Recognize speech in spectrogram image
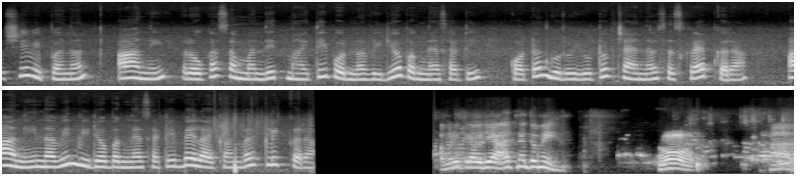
कृषी विपणन आणि रोगासंबंधित माहितीपूर्ण व्हिडिओ बघण्यासाठी कॉटन गुरु यूट्यूब चॅनल सबस्क्राईब करा आणि नवीन व्हिडिओ बघण्यासाठी बेल आयकॉनवर क्लिक करा. अमृतरावजी आहात ना तुम्ही? हो. हा.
